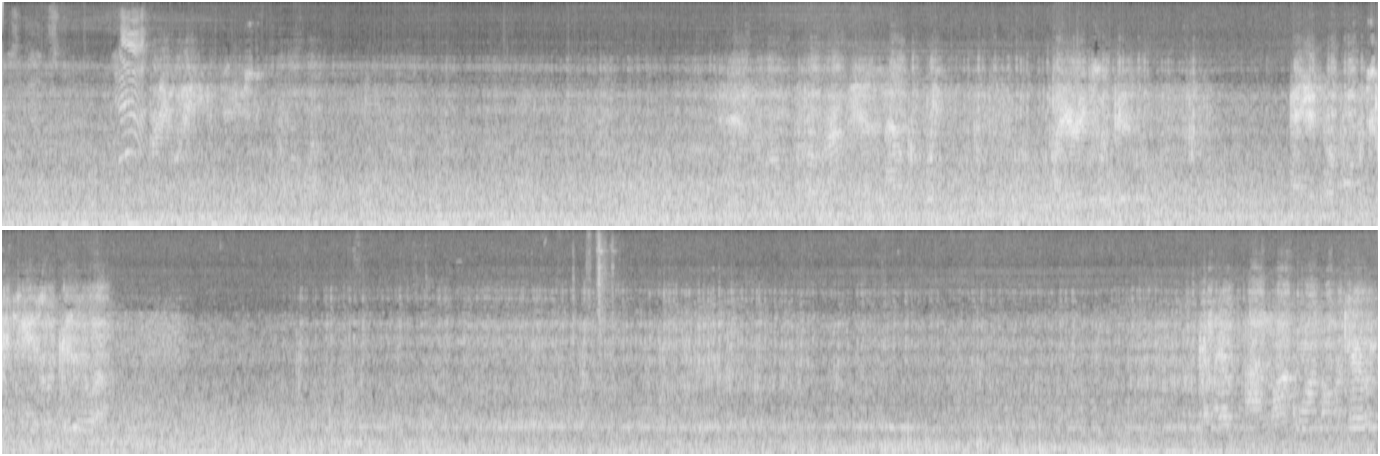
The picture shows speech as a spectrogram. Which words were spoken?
Yeah. RD-180 continues to perform well. And the load program is now complete. Fire rates look good. Engine performance continues to look good as well. Coming up on Mach 1 momentarily.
